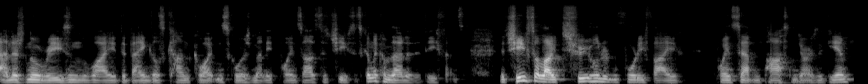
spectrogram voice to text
and there's no reason why the Bengals can't go out and score as many points as the Chiefs. It's going to come down to the defense. The Chiefs allowed 245.6 0.7 passing yards a game.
